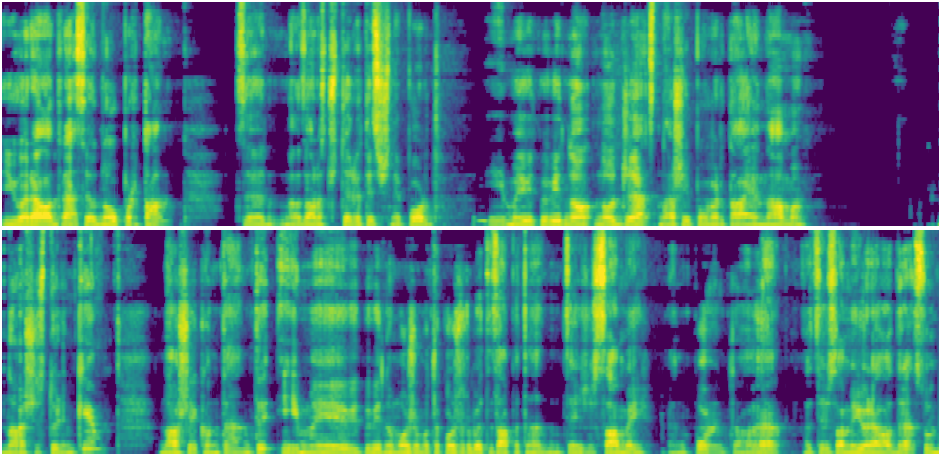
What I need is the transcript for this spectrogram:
URL-адреси, одного порта. Це зараз 4000 порт. І ми, відповідно, Node.js наш повертає нам наші сторінки, наші контенти, і ми, відповідно, можемо також робити запити на цей же самий endpoint, але на цей же самий URL-адресу,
